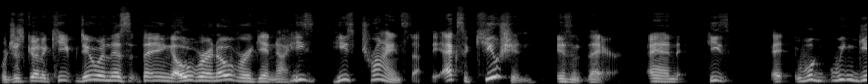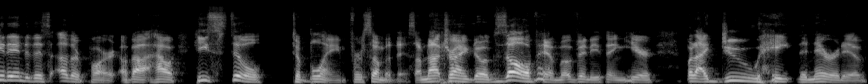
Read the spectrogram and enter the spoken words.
we're just going to keep doing this thing over and over again. Now he's he's trying stuff. The execution isn't there, and he's eh, it, we'll, we can get into this other part about how he's still to blame for some of this. I'm not trying to absolve him of anything here, but I do hate the narrative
